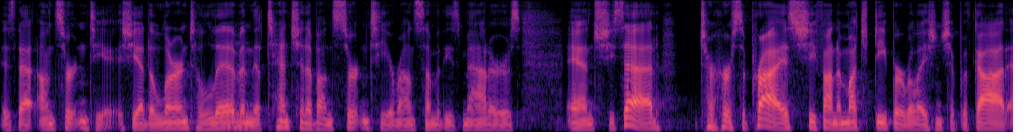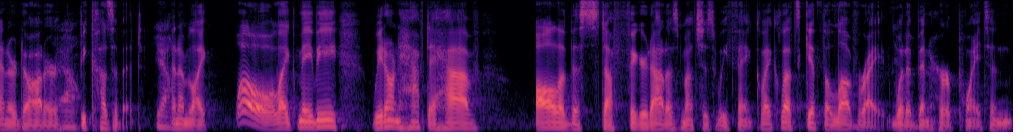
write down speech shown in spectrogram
is that uncertainty. She had to learn to live in mm. the tension of uncertainty around some of these matters. And she said to her surprise she found a much deeper relationship with god and her daughter Yeah. because of it. Yeah. and i'm like whoa like maybe we don't have to have all of this stuff figured out as much as we think. Like let's get the love right would have been her point. And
